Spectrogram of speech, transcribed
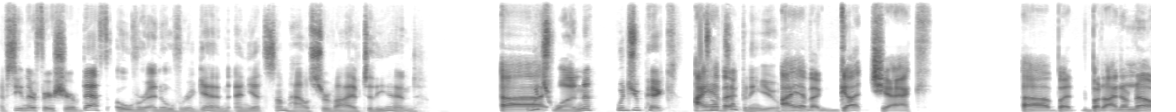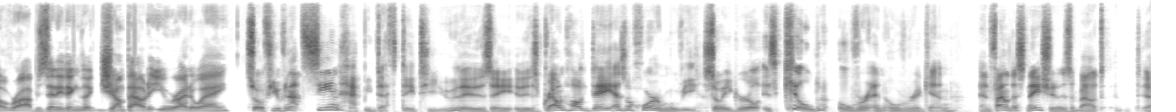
have seen their fair share of death over and over again, and yet somehow survived to the end. Uh, Which one would you pick I have a you? I have a gut check, uh, but but I don't know. Rob, does anything like jump out at you right away? So if you've not seen Happy Death Day to you, it is a it is Groundhog Day as a horror movie. So a girl is killed over and over again. And Final Destination is about uh,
